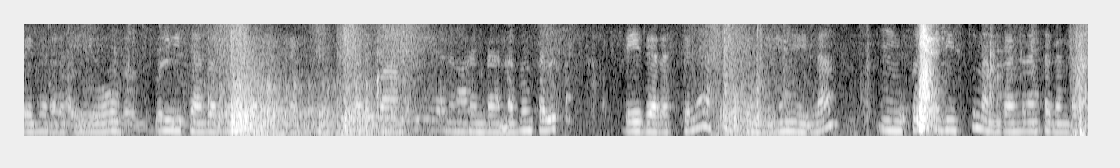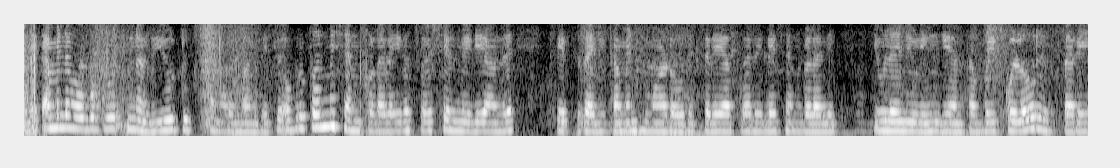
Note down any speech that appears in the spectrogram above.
ಬೇಜಾರಾಗುತ್ತೆ. ಅಯ್ಯೋ, ಈ ವಿಚಾರದಲ್ಲಿ ನನ್ನ ಗಂಡ ಅನ್ನೋದೊಂದು ಸ್ವಲ್ಪ ಬೇಜಾರಷ್ಟೇ ಅಷ್ಟೇ ಏನೂ ಇಲ್ಲ. ಸೊ ಇದಿಷ್ಟು ನನ್ನ ಗಂಡನಂತ ಗಂಡ ಮಾಡಬೇಕು. ಆಮೇಲೆ ಒಬ್ಬೊಬ್ರು, ಇನ್ನೊಂದು ಯೂಟ್ಯೂಬ್ ಚಾನಲ್ ಮಾಡಬೇಕು. ಒಬ್ಬರು ಪರ್ಮಿಷನ್ ಕೊಡಲ್ಲ. ಈಗ ಸೋಷಿಯಲ್ ಮೀಡಿಯಾ ಅಂದರೆ ಕೆಟ್ಟದಾಗಿ ಕಮೆಂಟ್ ಮಾಡೋರು ಇರ್ತಾರೆ, ಅಥವಾ ರಿಲೇಷನ್ಗಳಲ್ಲಿ ಇವಳೇನು ಇವಳು ಹಿಂಗೆ ಅಂತ ಬೈಕೊಳ್ಳೋರು ಇರ್ತಾರೆ.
